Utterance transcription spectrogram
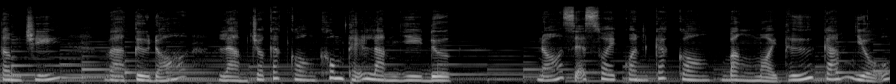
tâm trí và từ đó làm cho các con không thể làm gì được, nó sẽ xoay quanh các con bằng mọi thứ cám dỗ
